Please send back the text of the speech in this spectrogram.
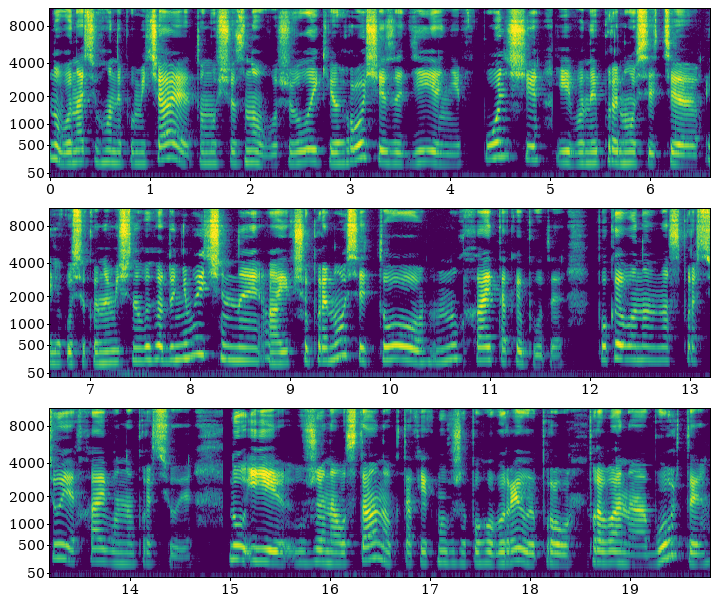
Ну, вона цього не помічає, тому що знову ж великі гроші задіяні в Польщі, і вони приносять е, якусь економічну вигоду Німеччини. А якщо приносять, то ну хай так і буде. Поки воно на нас працює, хай воно працює. Ну і вже наостанок, так як ми вже поговорили про права на аборти,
